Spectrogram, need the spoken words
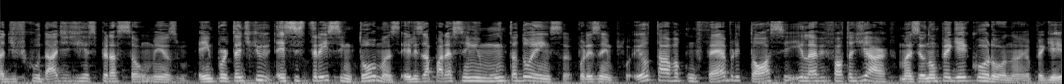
a dificuldade de respiração mesmo. É importante que esses três sintomas, eles aparecem em muita doença. Por exemplo, eu tava com febre, tosse e leve falta de ar, mas eu não peguei corona, eu peguei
